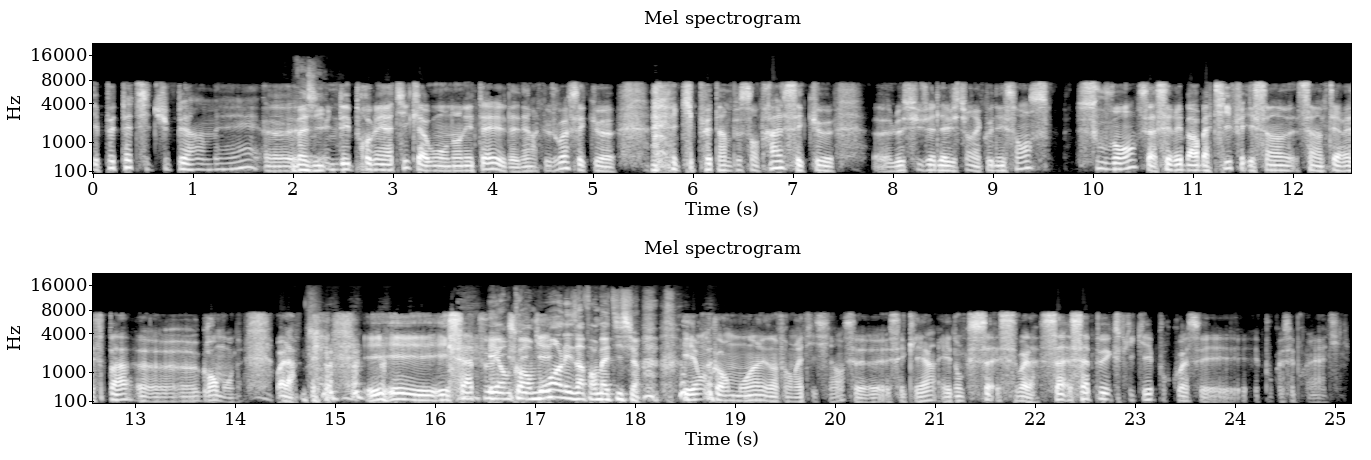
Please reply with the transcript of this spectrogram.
Et peut-être, si tu permets, euh, une des problématiques là où on en était, la dernière que je vois, c'est que qui peut être un peu centrale, c'est que euh, le sujet de la gestion de la connaissance souvent c'est assez rébarbatif et ça ça intéresse pas euh, grand monde. Voilà. Et, et, et, ça peut et encore moins les informaticiens. Et encore moins les informaticiens c'est clair. Et donc ça, voilà. Ça, ça peut expliquer pourquoi c'est pourquoi c'est problématique.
